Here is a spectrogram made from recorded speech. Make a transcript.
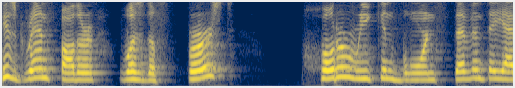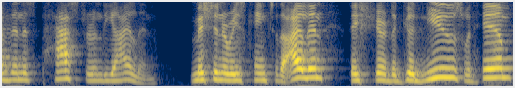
his grandfather was the first Puerto Rican born Seventh day Adventist pastor in the island. Missionaries came to the island, they shared the good news with him.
